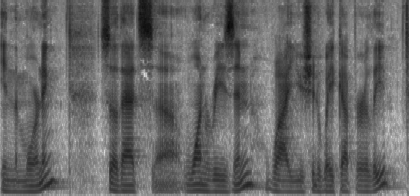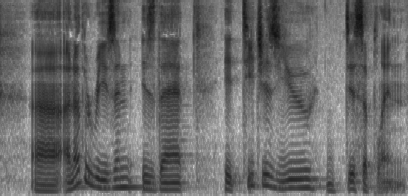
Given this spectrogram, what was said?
in the morning. So that's uh, one reason why you should wake up early. Uh, another reason is that it teaches you discipline.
